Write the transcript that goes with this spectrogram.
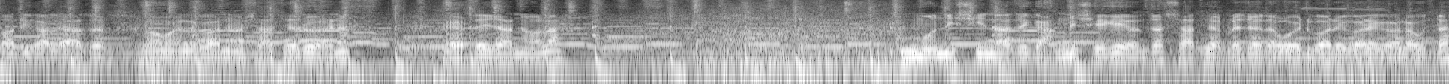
तरिकाले आज रमाइलो गर्ने साथीहरू होइन? हेर्दै जानु होला। म निस्किँदा चाहिँ घाम निस्केकै हुन्छ। साथीहरूले चाहिँ वेट गरे गरेको होला उता।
